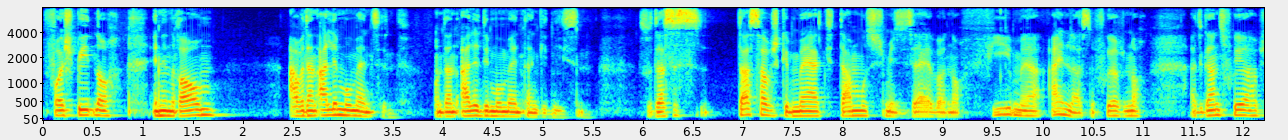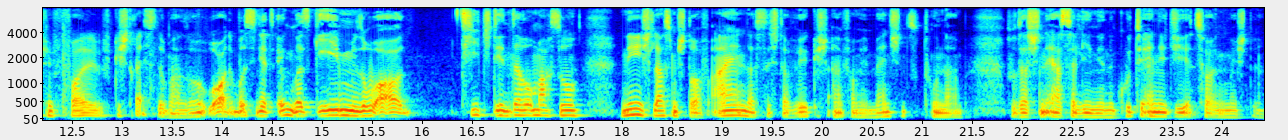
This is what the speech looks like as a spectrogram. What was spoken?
voll spät noch in den Raum, aber dann alle im Moment sind und dann alle den Moment dann genießen. So, das ist, das habe ich gemerkt, da muss ich mich selber noch viel mehr einlassen. Früher habe ich noch, also ganz früher habe ich mich voll gestresst immer so, boah, du musst ihm jetzt irgendwas geben, so, boah, teach den da, mach so. Nee, ich lasse mich darauf ein, dass ich da wirklich einfach mit Menschen zu tun habe, so dass ich in erster Linie eine gute Energie erzeugen möchte,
